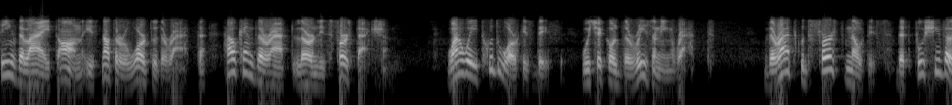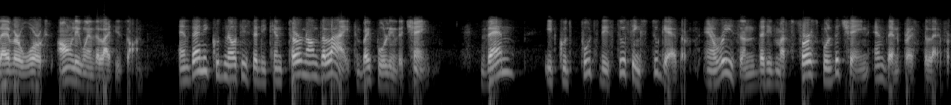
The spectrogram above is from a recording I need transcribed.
seeing the light on is not a reward to the rat. How can the rat learn this first action? One way it could work is this, which I call the reasoning rat. The rat could first notice that pushing the lever works only when the light is on, and then it could notice that it can turn on the light by pulling the chain. Then it could put these two things together and reason that it must first pull the chain and then press the lever.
